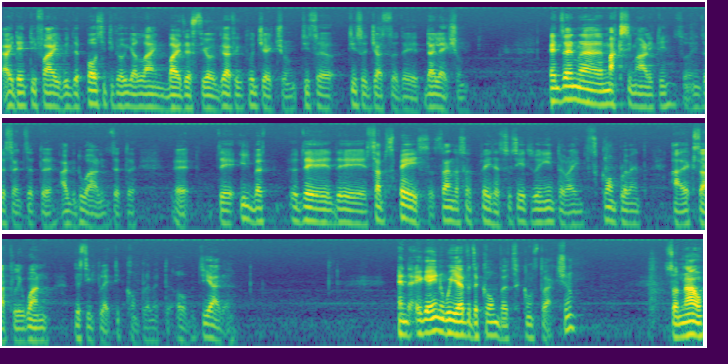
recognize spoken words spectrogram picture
identified with the positive real line by the stereographic projection. This, uh, this is just the dilation. And then uh, maximality, so in the sense that uh, actuality, that uh, uh, the, Hilbert, the, the subspace, standard subspace associated with an interval its complement are exactly one, the symplectic complement of the other. And again, we have the converse construction. So now,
